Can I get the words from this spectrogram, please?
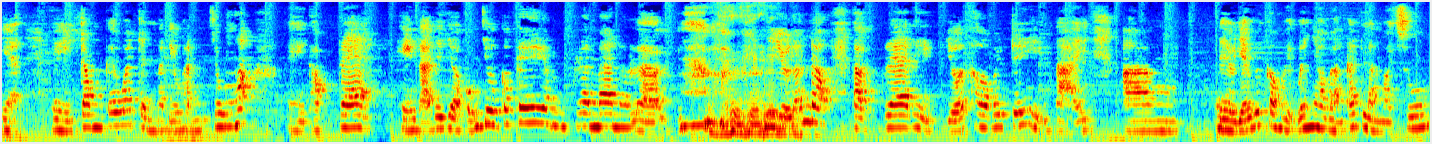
dạ thì trong cái quá trình mà điều hành chung á thì thật ra hiện tại bây giờ cũng chưa có cái drama nào là nhiều lắm đâu. Thật ra thì giữa thơ với trí hiện tại à, đều giải quyết công việc với nhau bằng cách là ngồi xuống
